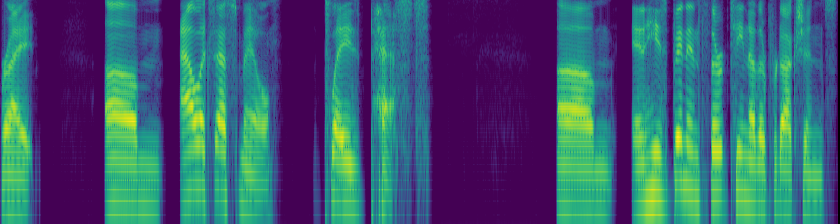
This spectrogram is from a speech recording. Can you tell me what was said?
Right. Um, Alex Esmail played Pest. Um, and he's been in 13 other productions,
